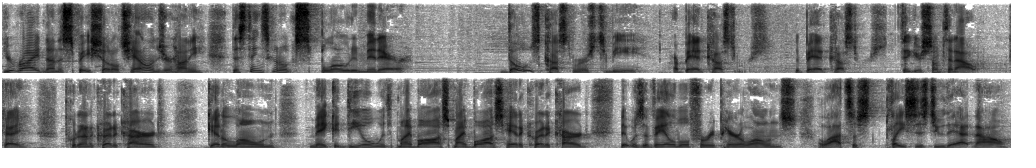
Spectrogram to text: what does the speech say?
You're riding on the Space Shuttle Challenger, honey. This thing's going to explode in midair. Those customers, to me, are bad customers. They're bad customers. Figure something out, okay? Put on a credit card, get a loan, make a deal with my boss. My boss had a credit card that was available for repair loans. Lots of places do that now.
